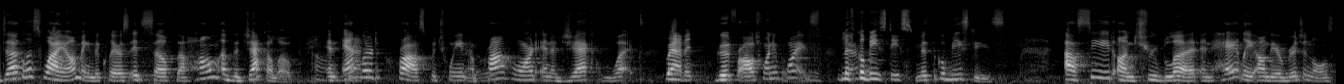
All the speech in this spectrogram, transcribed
Douglas, Wyoming declares itself the home of the jackalope, oh, an rabbit. antlered cross between a pronghorn and a jack what? Rabbit. Good for all 20 points. Mythical beasties. Mythical beasties. Alcide on True Blood and Hayley on the originals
